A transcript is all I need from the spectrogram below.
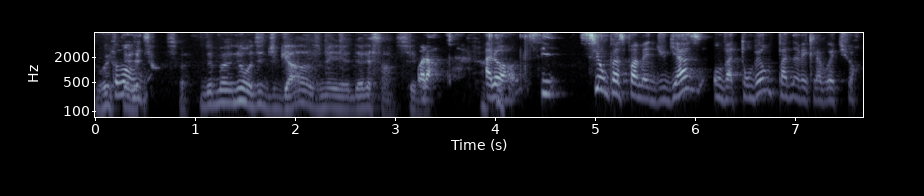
oui, comment de Nous on dit du gaz, mais de l'essence. Voilà. Alors si si on passe pas à mettre du gaz, on va tomber en panne avec la voiture.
